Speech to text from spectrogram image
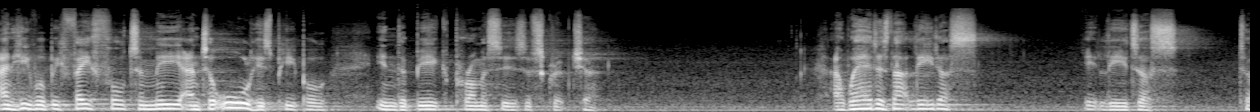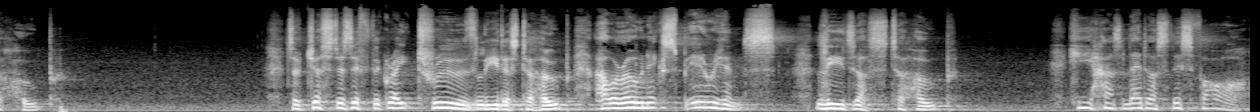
and He will be faithful to me and to all His people in the big promises of Scripture. And where does that lead us? It leads us to hope. So, just as if the great truths lead us to hope, our own experience leads us to hope. He has led us this far.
